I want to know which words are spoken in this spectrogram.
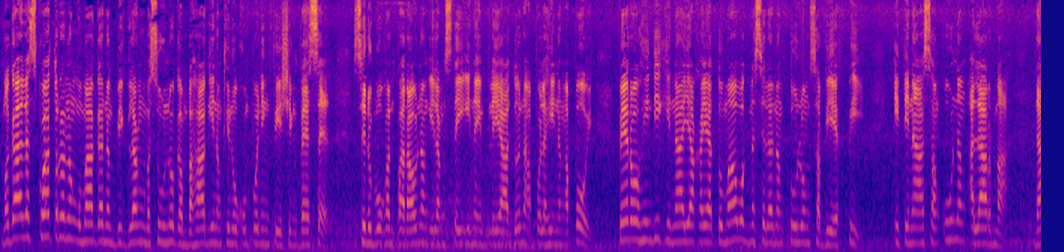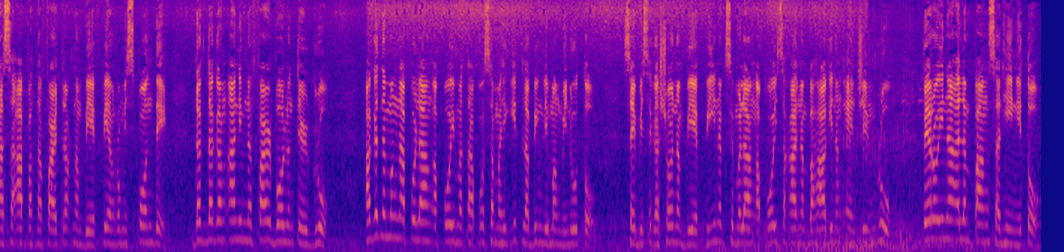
Mag-alas 4 ng umaga nang biglang masunog ang bahagi ng kinukumpuning fishing vessel. Sinubukan pa raw ng ilang stay-in na empleyado na apulahin ng apoy, pero hindi kinaya kaya tumawag na sila ng tulong sa BFP. Itinaas ang unang alarma. Nasa apat na fire truck ng BFP ang rumisponde. Dagdagang anim na fire volunteer group. Agad namang napula ang apoy matapos sa mahigit labing limang minuto. Sa investigasyon ng BFP, nagsimula ang apoy sa kanang bahagi ng engine room pero inaalam pa ang sanhi nito.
